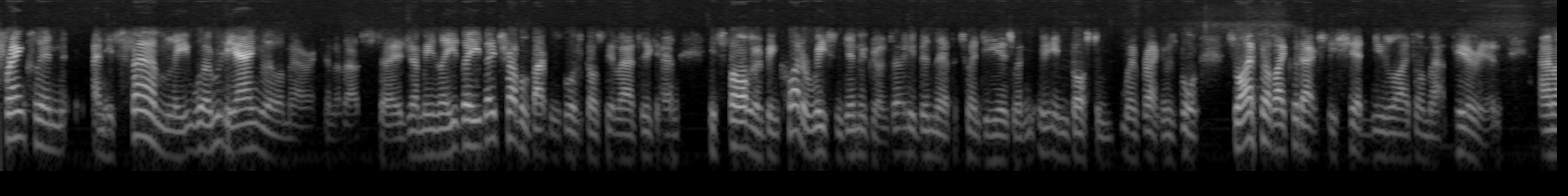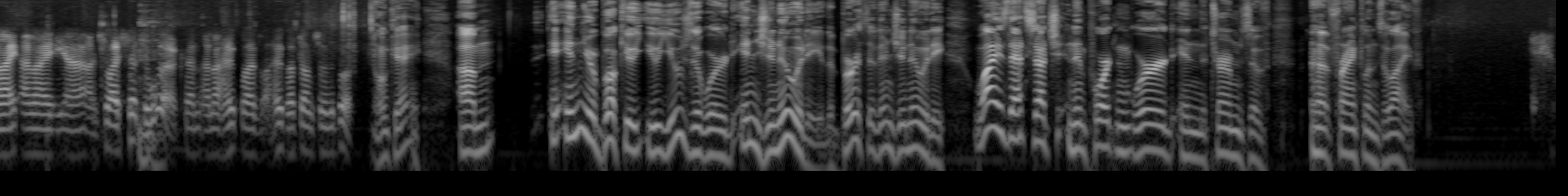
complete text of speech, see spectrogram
Franklin and his family were really Anglo-American at that stage. I mean, they, they, they traveled backwards and forwards across the Atlantic, and his father had been quite a recent immigrant, only been there for 20 years when, in Boston when Franklin was born. So I felt I could actually shed new light on that period. And I and I uh, so I set to work, and, and I hope I've I hope I've done so in the book. Okay, um, in your book, you, you use the word ingenuity, the birth of ingenuity. Why is that such an important word in the terms of uh, Franklin's life?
